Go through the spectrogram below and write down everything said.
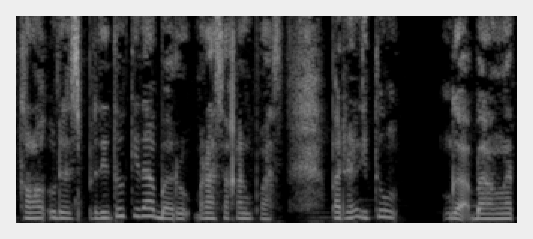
kalau udah seperti itu kita baru merasakan puas. Padahal itu nggak banget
